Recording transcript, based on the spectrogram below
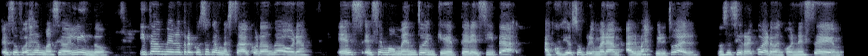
eso fue demasiado lindo. Y también otra cosa que me estaba acordando ahora es ese momento en que Teresita acogió su primera alma espiritual. No sé si recuerdan con ese,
